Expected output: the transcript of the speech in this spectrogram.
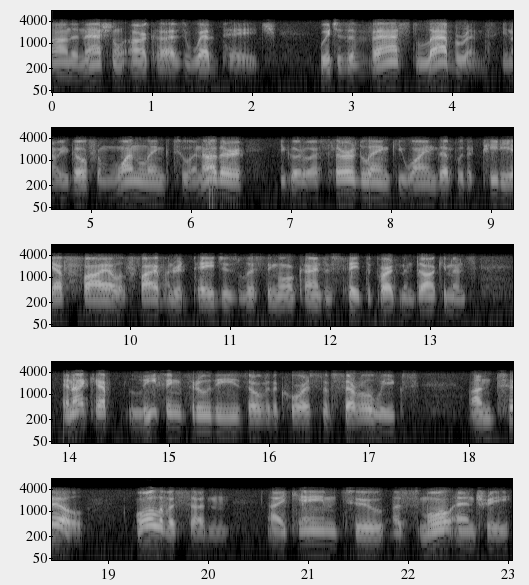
on the National Archives web page, which is a vast labyrinth. You know, you go from one link to another, you go to a third link, you wind up with a PDF file of 500 pages listing all kinds of State Department documents. And I kept leafing through these over the course of several weeks until all of a sudden I came to a small entry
